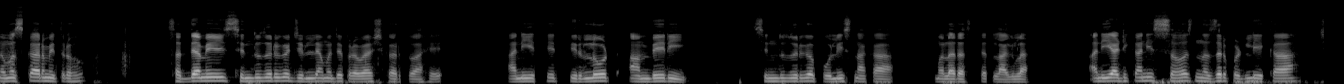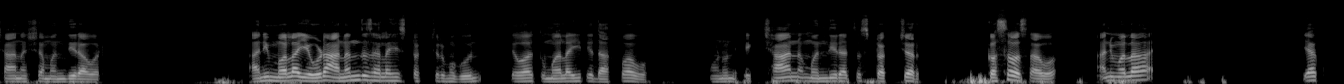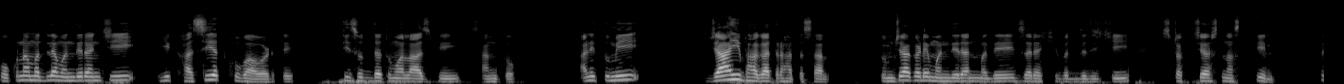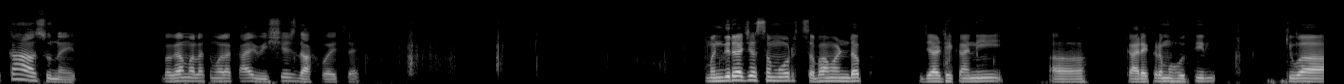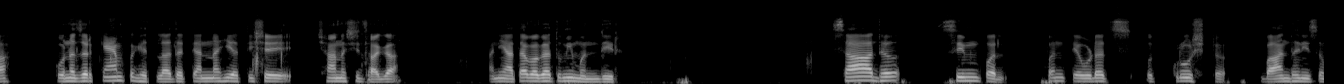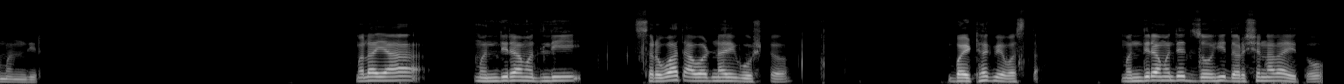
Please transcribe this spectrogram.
नमस्कार मित्र हो. सध्या मी सिंधुदुर्ग जिल्ह्यामध्ये प्रवेश करतो आहे आणि इथे तिरलोट आंबेरी सिंधुदुर्ग पोलीस नाका मला रस्त्यात लागला आणि या ठिकाणी सहज नजर पडली एका छान अशा मंदिरावर. आणि मला एवढा आनंद झाला हे स्ट्रक्चर बघून तेव्हा तुम्हालाही ते दाखवावं. म्हणून एक छान मंदिराचं स्ट्रक्चर कसं असावं आणि मला या कोकणामधल्या मंदिरांची ही खासियत खूप आवडते. तीसुद्धा तुम्हाला आज मी सांगतो. आणि तुम्ही ज्याही भागात राहत असाल तुमच्याकडे मंदिरांमध्ये जर अशी पद्धतीची स्ट्रक्चर्स नसतील तर का असू नयेत? बघा मला तुम्हाला काय विशेष दाखवायचं आहे मंदिराच्या समोर सभामंडप ज्या ठिकाणी कार्यक्रम होतील किंवा कोणा जर कॅम्प घेतला तर त्यांनाही अतिशय छान अशी जागा. आणि आता बघा तुम्ही मंदिर. साध सिंपल पण तेवढंच उत्कृष्ट बांधणीचं मंदिर. मला या मंदिरामधली सर्वात आवडणारी गोष्ट बैठक व्यवस्था. मंदिरामध्ये जोही दर्शनाला येतो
